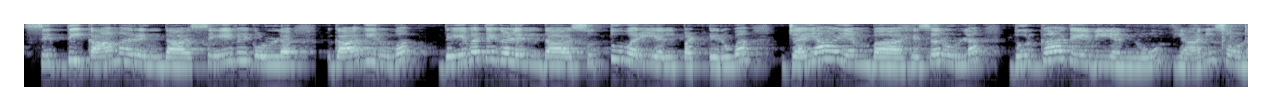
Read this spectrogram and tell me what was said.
ಸಿದ್ಧಿಕಾಮರಿಂದ ಸೇವೆಗೊಳ್ಳಗಾಗಿರುವ ದೇವತೆಗಳಿಂದ ಸುತ್ತುವರಿಯಲ್ಪಟ್ಟಿರುವ ಜಯ ಎಂಬ ಹೆಸರುಳ್ಳ ದುರ್ಗಾದೇವಿಯನ್ನು ಧ್ಯಾನಿಸೋಣ.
